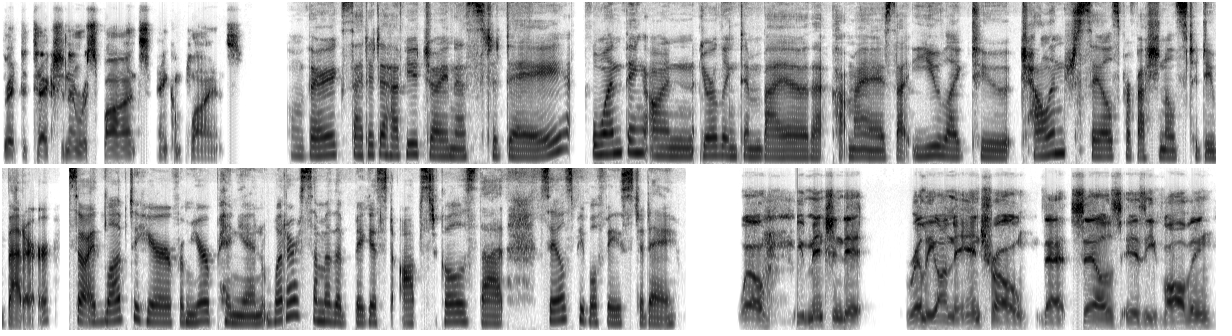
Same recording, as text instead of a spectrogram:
threat detection and response, and compliance. I'm very excited to have you join us today. One thing on your LinkedIn bio that caught my eye is that you like to challenge sales professionals to do better. So I'd love to hear from your opinion. What are some of the biggest obstacles that salespeople face today? Well, you mentioned it really on the intro that sales is evolving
